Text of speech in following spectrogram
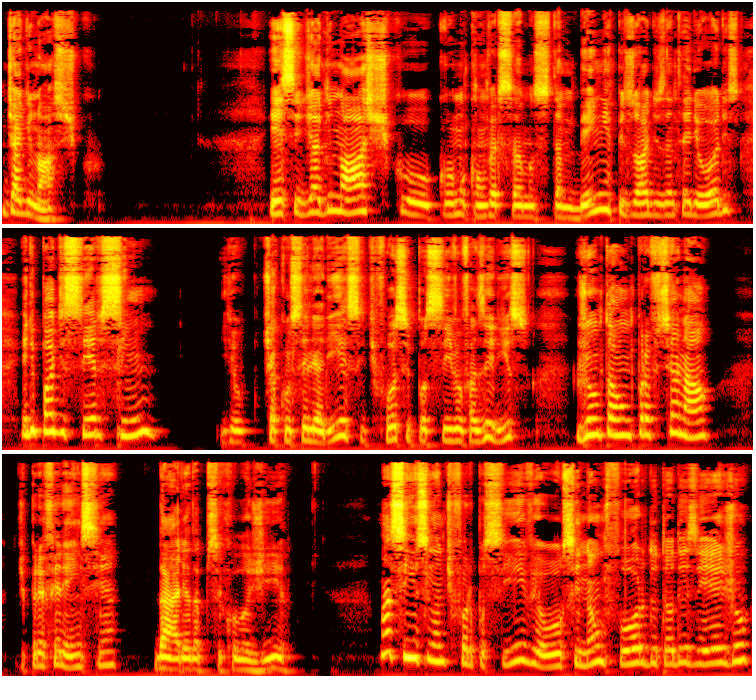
diagnóstico. Esse diagnóstico, como conversamos também em episódios anteriores, ele pode ser sim, e eu te aconselharia, se fosse possível fazer isso, junto a um profissional, de preferência da área da psicologia. Mas se isso não te for possível, ou se não for do teu desejo,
